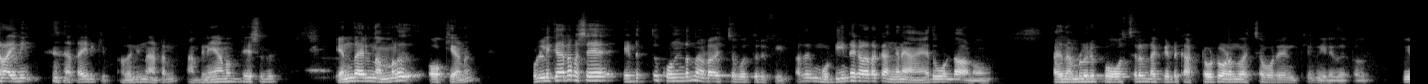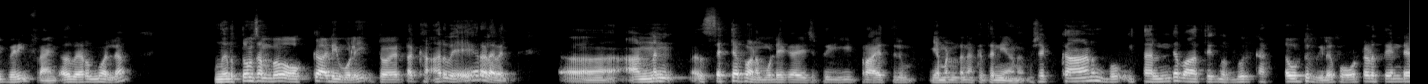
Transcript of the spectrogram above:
ഡ്രൈവിംഗ് അതായിരിക്കും. അതിന് നടൻ അഭിനയമാണ് ഉദ്ദേശിച്ചത്. എന്തായാലും നമ്മൾ ഓക്കെയാണ് പുള്ളിക്കാരെ പക്ഷേ എടുത്തു കൊണ്ടുവന്ന് അവിടെ വെച്ച പോലത്തെ ഒരു ഫീൽ അത് മുടീന്റെ കളറൊക്കെ അങ്ങനെ ആയതുകൊണ്ടാണോ? അത് നമ്മളൊരു പോസ്റ്റർ ഉണ്ടാക്കിയിട്ട് കട്ടൗട്ട് കൊണ്ടുവന്ന് വെച്ച പോലെ എനിക്ക് ഫീൽ ചെയ്തിട്ടത് ബി വെരി ഫ്രാങ്ക് അത് വേറെ ഒന്നുമല്ല നൃത്തം സംഭവം ഒക്കെ അടിപൊളി. ടൊയറ്റ കാർ വേറെ ലെവൽ അണ്ണൻ സെറ്റപ്പാണ് മുടിയൊക്കെ കഴിച്ചിട്ട് ഈ പ്രായത്തിലും യമണ്ടനൊക്കെ തന്നെയാണ്. പക്ഷെ കാണുമ്പോൾ ഈ തലന്റെ ഭാഗത്തേക്ക് നോക്കുമ്പോൾ ഒരു കട്ടൗട്ട് ഫീൽ ഫോട്ടോ എടുത്തതിന്റെ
